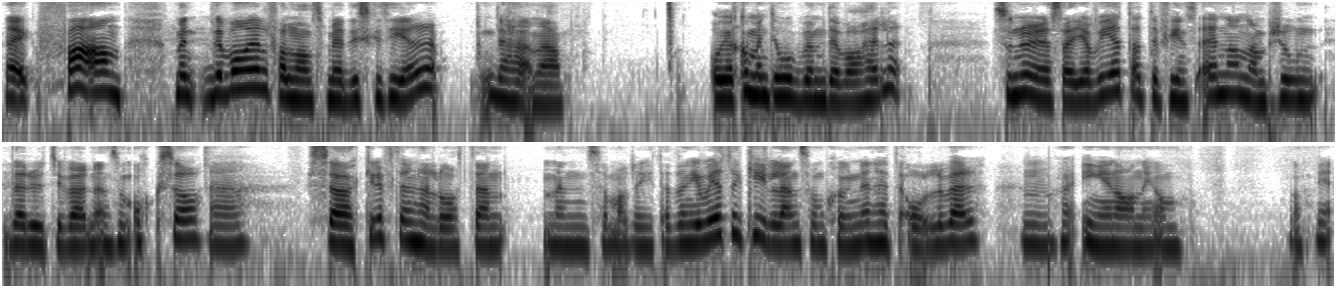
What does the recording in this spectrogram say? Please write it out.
Nej, fan. Men det var i alla fall någon som jag diskuterade det här med. Och jag kommer inte ihåg vem det var heller. Så nu är det så här, jag vet att det finns en annan person där ute i världen som också Ja. söker efter den här låten men som aldrig hittat den. Jag vet att killen som sjöng den hette Oliver. Mm. Jag har ingen aning om något mer.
